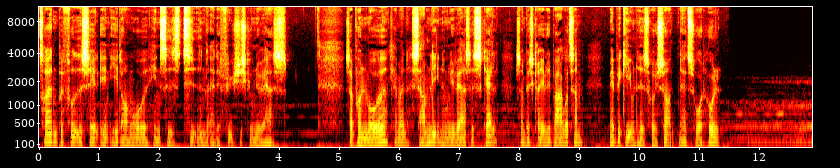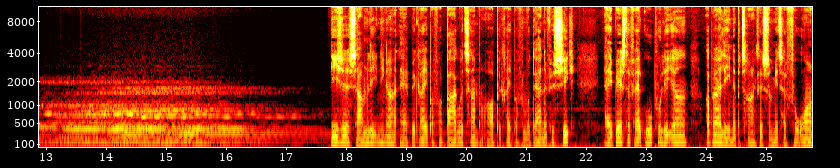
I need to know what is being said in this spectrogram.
træder den befriede sjæl ind i et område hinsides tiden af det fysiske univers. Så på en måde kan man sammenligne universets skal, som beskrevet i Bhagavatam, med begivenhedshorisonten af et sort hul. Disse sammenligninger af begreber fra Bhagavatam og begreber fra moderne fysik er i bedste fald upolerede og bør alene betragtes som metaforer.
